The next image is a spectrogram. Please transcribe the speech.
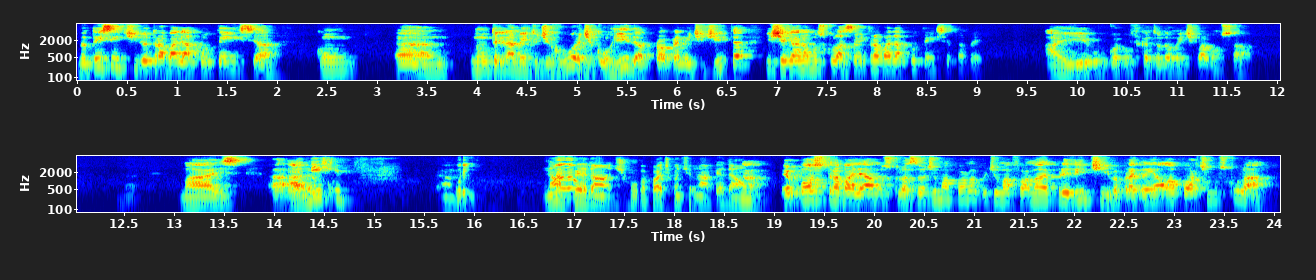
Não tem sentido eu trabalhar potência com uh, num treinamento de rua, de corrida propriamente dita, e chegar na musculação e trabalhar potência também. Aí o corpo fica totalmente bagunçado. Né? Mas a, a, é, Oi? Não, não, não, perdão, desculpa, pode continuar, perdão. Não, eu posso trabalhar a musculação de uma forma, de uma forma preventiva, para ganhar um aporte muscular.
